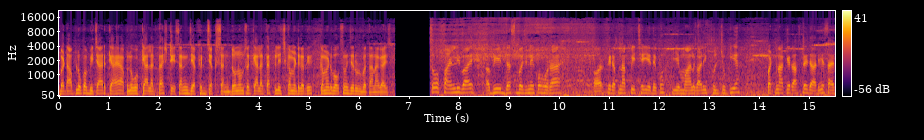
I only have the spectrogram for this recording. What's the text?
बट आप लोग का विचार क्या है? आप लोगों को क्या लगता है? स्टेशन या फिर जंक्शन? दोनों में से क्या लगता है? प्लीज़ कमेंट करके कमेंट बॉक्स में ज़रूर बताना गाइज़ तो फाइनली भाई, अभी 10 बजने को हो रहा है, और फिर अपना पीछे ये देखो, ये मालगाड़ी खुल चुकी है। पटना के रास्ते जा रही है, शायद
